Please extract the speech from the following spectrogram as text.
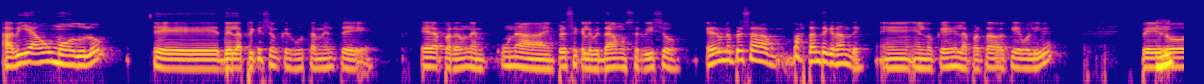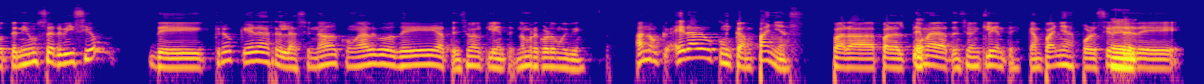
había un módulo eh, de la aplicación que justamente era para una, una, empresa que le dábamos servicio. Era una empresa bastante grande en, lo que es el apartado aquí de Bolivia. Pero tenía un servicio de, creo que era relacionado con algo de atención al cliente. No me recuerdo muy bien. Ah, no, era algo con campañas para, para el tema oh. de atención al cliente. Campañas, por decirte, eh, de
